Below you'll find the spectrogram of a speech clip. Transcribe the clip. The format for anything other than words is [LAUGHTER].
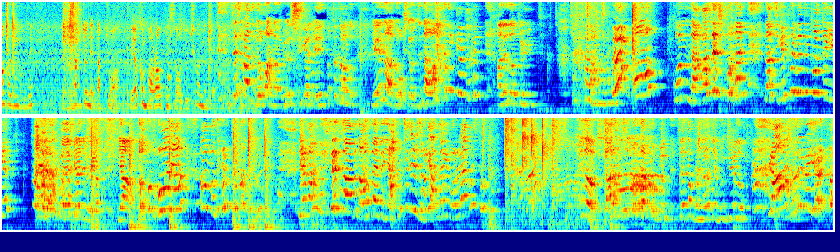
엄마가 사준 건데. 딱 좋네, 딱 좋아. 에어컨 바로 앞에 있어가지고 추웠는데. 세심한테 너무 안 나가. 그래서 제가 얘 똑똑하면서 얘나 너 혹시 언제 나와? 하니까 안에서 조용히 어? 곧 나가 세심한 나 지금 클렌징 중이야. 그래가지고 내가 야 너 뭐하냐? 한번 내려놔. 얘가 세수하고 나온다 했는데 양치질 소리 안 나게 몰래 하고 있어. 그래서 나름 숨는다고 문 제가 딱 문 열었더니 문 뒤에서 야 문을 왜 열고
